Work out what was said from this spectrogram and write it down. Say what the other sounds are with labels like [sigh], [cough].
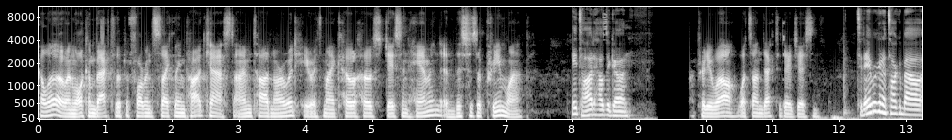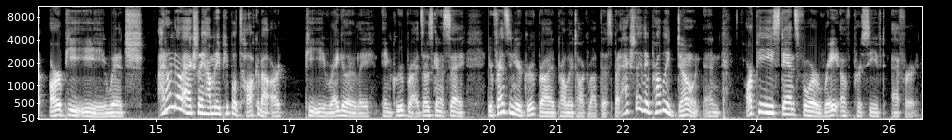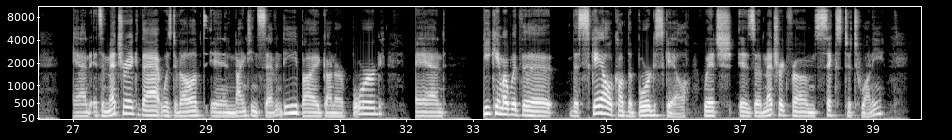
Hello, and welcome back to the Performance Cycling Podcast. I'm Todd Norwood here with my co host Jason Hammond, and this is a Preem Lap. Hey, Todd, how's it going? Pretty well. What's on deck today, Jason? Today, we're going to talk about RPE, which I don't know actually how many people talk about RPE regularly in group rides. I was going to say, your friends in your group ride probably talk about this, but actually, they probably don't. And RPE stands for rate of perceived effort. And it's a metric that was developed in 1970 by Gunnar Borg. And he came up with the, the scale called the Borg scale, which is a metric from 6 to 20.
